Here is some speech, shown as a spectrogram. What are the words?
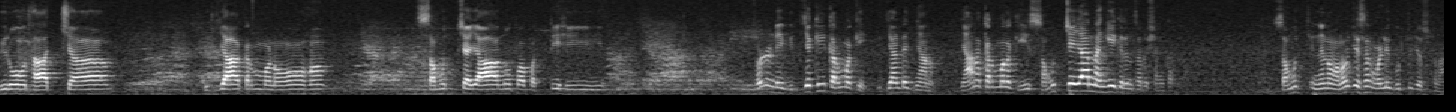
విరోధాచ విద్యాకర్మణో సముచ్చయానుపపత్తి. చూడండి విద్యకి కర్మకి విద్య అంటే జ్ఞానం. జ్ఞానకర్మలకి సముచ్చయాన్ని అంగీకరించరు శంకర్ సము నిన్న మనవి చేశాను మళ్ళీ గుర్తు చేస్తున్నా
